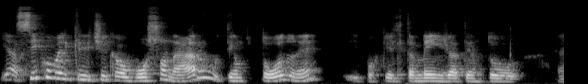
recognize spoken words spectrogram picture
E assim como ele critica o Bolsonaro o tempo todo, né? E porque ele também já tentou é,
